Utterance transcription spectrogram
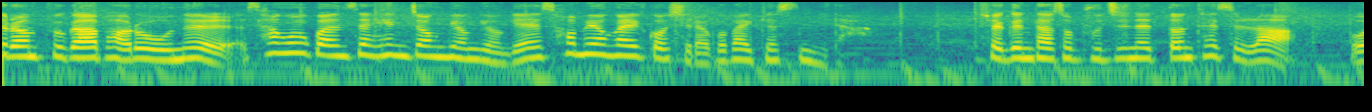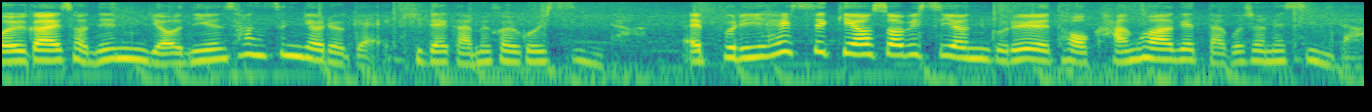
트럼프가 바로 오늘 상호관세 행정명령에 서명할 것이라고 밝혔습니다. 최근 다소 부진했던 테슬라, 월가에서는 연이은 상승 여력에 기대감을 걸고 있습니다. 애플이 헬스케어 서비스 연구를 더 강화하겠다고 전했습니다.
